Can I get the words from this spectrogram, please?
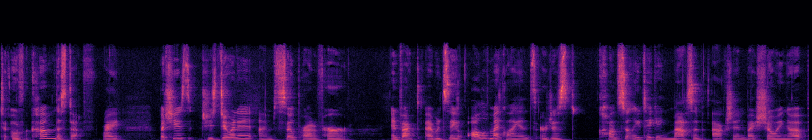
to overcome the stuff, right? But she's she's doing it. I'm so proud of her. In fact, I would say all of my clients are just constantly taking massive action by showing up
